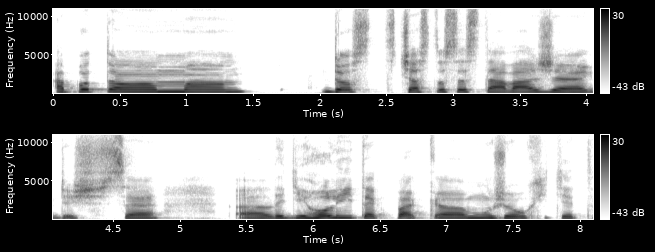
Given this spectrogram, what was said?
a potom dost často se stává, že když se lidi holí, tak pak uh, můžou chytit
